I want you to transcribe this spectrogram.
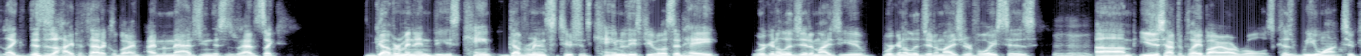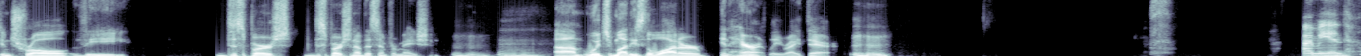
like this is a hypothetical but I'm, I'm imagining this is what happens. Like government entities came government institutions came to these people and said hey we're going to legitimize you. We're going to legitimize your voices. Hmm um, you just have to play by our rules because we want to control the disperse dispersion of this information, hmm. Mm. um, which muddies the water inherently right there. hmm I mean,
